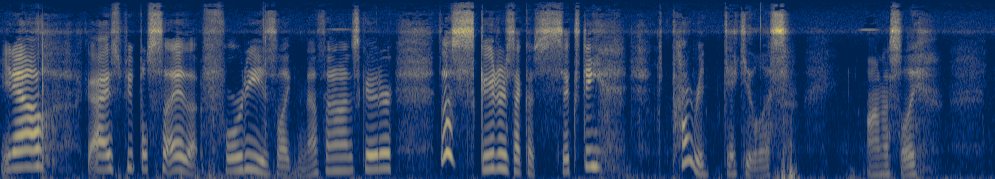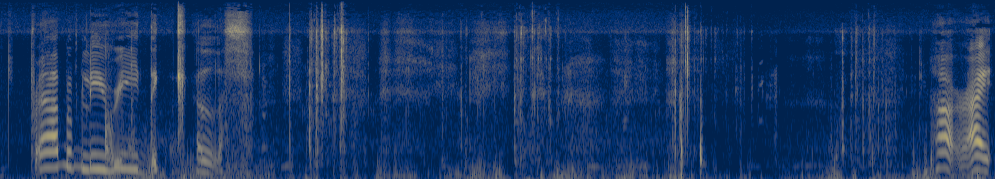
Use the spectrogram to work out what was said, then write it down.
You know, guys, people say that 40 is like nothing on a scooter. Those scooters that go 60, it's probably ridiculous. Honestly. It's probably ridiculous. All right.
